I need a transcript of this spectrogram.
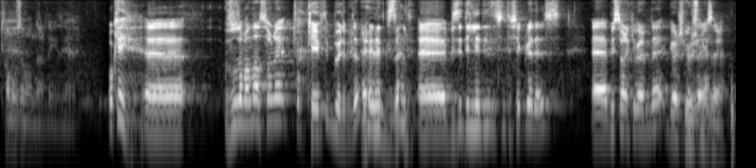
Tam o zamanlardayız yani. Okey. Ee, uzun zamandan sonra çok keyifli bir bölümdü. Evet, evet güzeldi. Ee, bizi dinlediğiniz için teşekkür ederiz. Ee, bir sonraki bölümde görüşmek, Görüşmek üzere. üzere.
